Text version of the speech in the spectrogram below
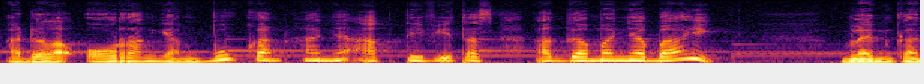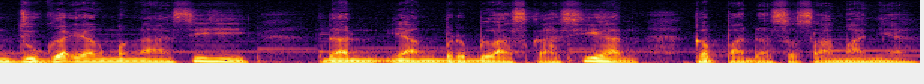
adalah orang yang bukan hanya aktivitas agamanya baik, melainkan juga yang mengasihi dan yang berbelas kasihan kepada sesamanya.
